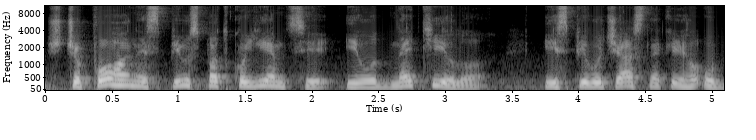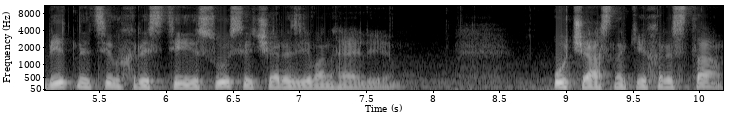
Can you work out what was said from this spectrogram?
що погани співспадкоємці і одне тіло і співучасники його обітниці в Христі Ісусі через Євангеліє, учасники Христа.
